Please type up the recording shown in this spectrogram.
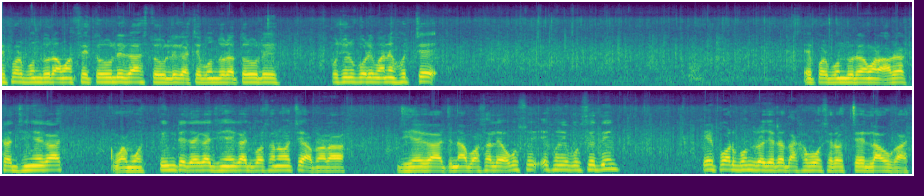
এরপর বন্ধুরা আমার সেই তরুলি গাছ, তরুলি গাছে বন্ধুরা, তরুলি প্রচুর পরিমাণে হচ্ছে। এরপর বন্ধুরা আমার আরও একটা ঝিঙে গাছ, আমার তিনটে জায়গায় ঝিঙে গাছ বসানো আছে, আপনারা ঝিঙে গাছ না বসালে অবশ্যই এখনই বসিয়ে দিন। এরপর বন্ধুরা যেটা দেখাবো সেটা হচ্ছে লাউ গাছ।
